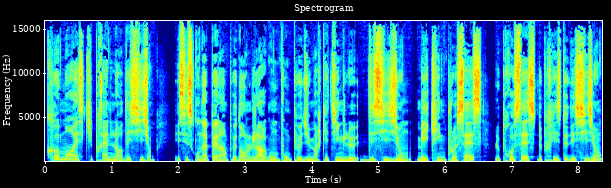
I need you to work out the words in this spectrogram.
Comment est-ce qu'ils prennent leurs décisions? Et c'est ce qu'on appelle un peu dans le jargon pompeux du marketing le decision making process, le process de prise de décision.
